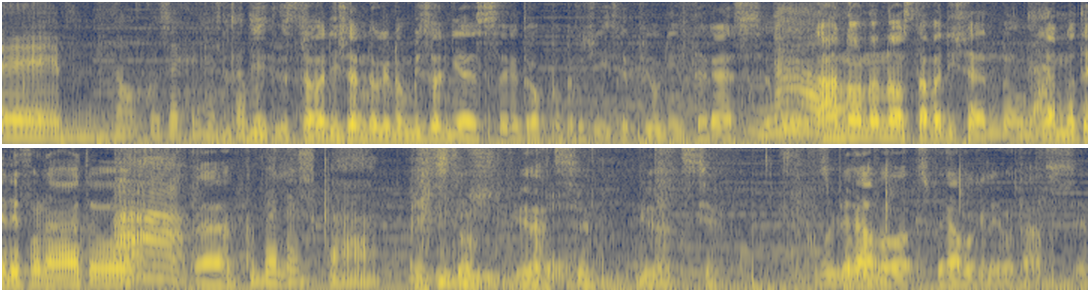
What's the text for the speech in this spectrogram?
Eh, no, cos'è che le stavo Di- dicendo? Stava dicendo che non bisogna essere troppo precisi, è più un interesse. No. per- Ah, no, no, no, stava dicendo, mi hanno telefonato. Ah, Eh? che belle scarpe. Visto, grazie, grazie. Speravo, speravo che le notasse.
